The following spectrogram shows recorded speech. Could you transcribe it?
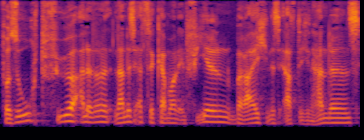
versucht für alle Landesärztekammern in vielen Bereichen des ärztlichen Handelns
